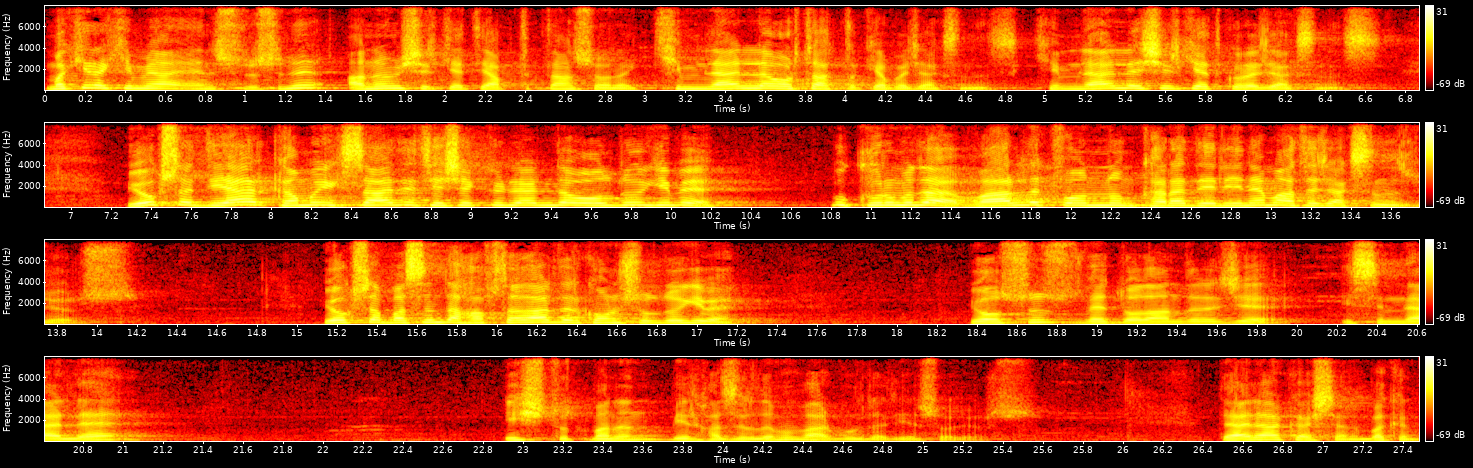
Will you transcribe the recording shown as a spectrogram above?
Makine Kimya Endüstrisi'ni anonim şirket yaptıktan sonra kimlerle ortaklık yapacaksınız? Kimlerle şirket kuracaksınız? Yoksa diğer kamu iktisadi teşekkürlerinde olduğu gibi bu kurumu da varlık fonunun kara deliğine mi atacaksınız diyoruz. Yoksa basında haftalardır konuşulduğu gibi yolsuz ve dolandırıcı isimlerle iş tutmanın bir hazırlığı mı var burada diye soruyoruz. Değerli arkadaşlarım bakın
